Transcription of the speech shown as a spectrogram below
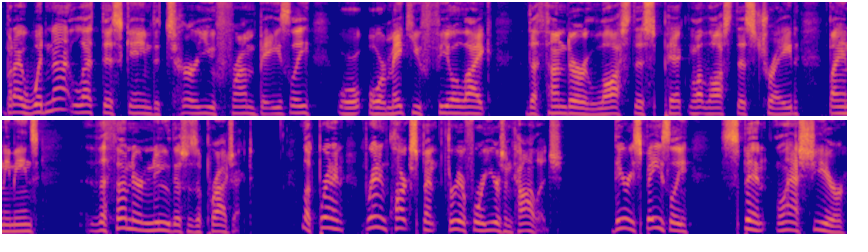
But I would not let this game deter you from Bazley or, or make you feel like the Thunder lost this pick, lost this trade by any means. The Thunder knew this was a project. Look, Brandon Brandon Clarke spent three or four years in college. Darius Bazley spent last year,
